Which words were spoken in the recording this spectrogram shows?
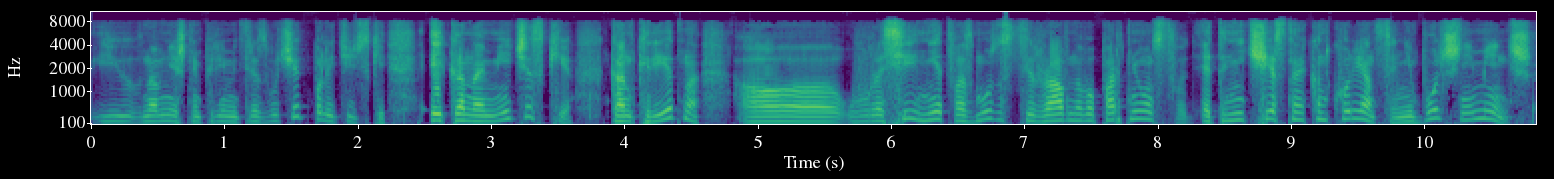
и на внешнем периметре звучит политически, экономически, конкретно э, у России нет возможности равного партнерства. Это нечестная конкуренция, ни больше, ни меньше.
